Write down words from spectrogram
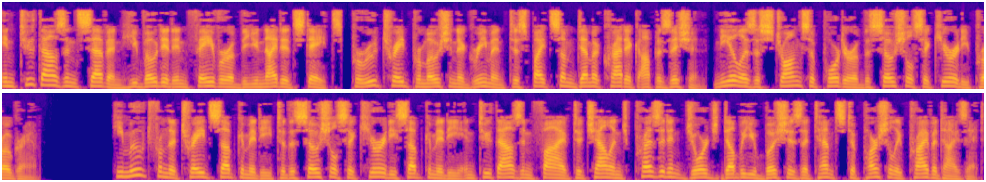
In 2007 he voted in favor of the United States-Peru Trade Promotion Agreement despite some Democratic opposition. Neal is a strong supporter of the Social Security Program. He moved from the Trade Subcommittee to the Social Security Subcommittee in 2005 to challenge President George W. Bush's attempts to partially privatize it.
